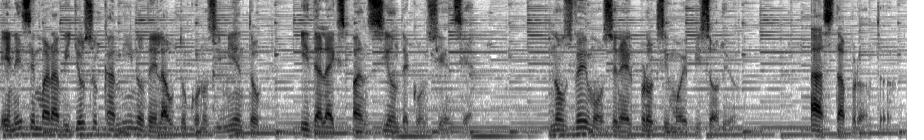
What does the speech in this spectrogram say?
en ese maravilloso camino del autoconocimiento y de la expansión de conciencia. Nos vemos en el próximo episodio. Hasta pronto.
